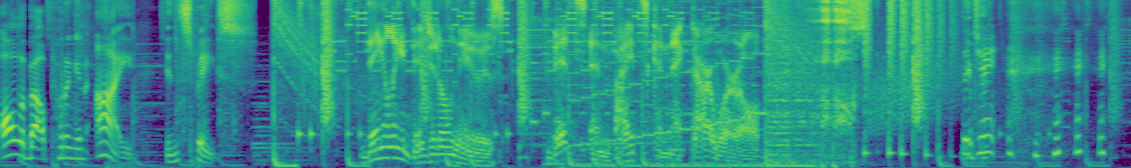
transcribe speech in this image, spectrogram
all about putting an eye in space. Daily digital news. Bits and bytes connect our world. The Ja-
